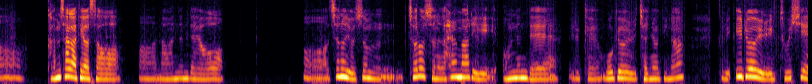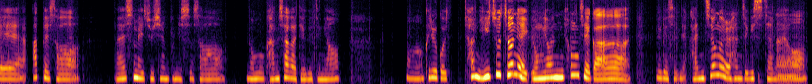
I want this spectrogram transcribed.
어, 감사가 되어서 어, 나왔는데요. 어, 저는 요즘 저로서는 할 말이 없는데 이렇게 목요일 저녁이나 그리고 일요일 2시에 앞에서 말씀해 주시는 분이 있어서 너무 감사가 되거든요. 어, 그리고 한 2주 전에 용현 형제가 여기서 간증을 한 적이 있었잖아요.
